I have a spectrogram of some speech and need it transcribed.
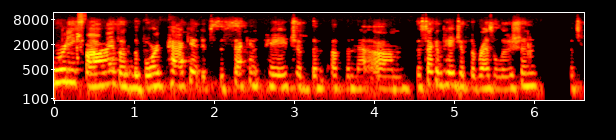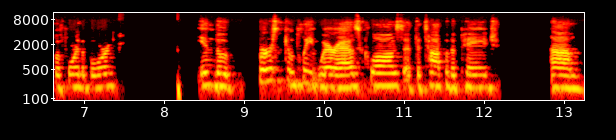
forty-five of the board packet, it's the second page of the, of the, um, the second page of the resolution that's before the board. In the first complete whereas clause at the top of the page, um,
